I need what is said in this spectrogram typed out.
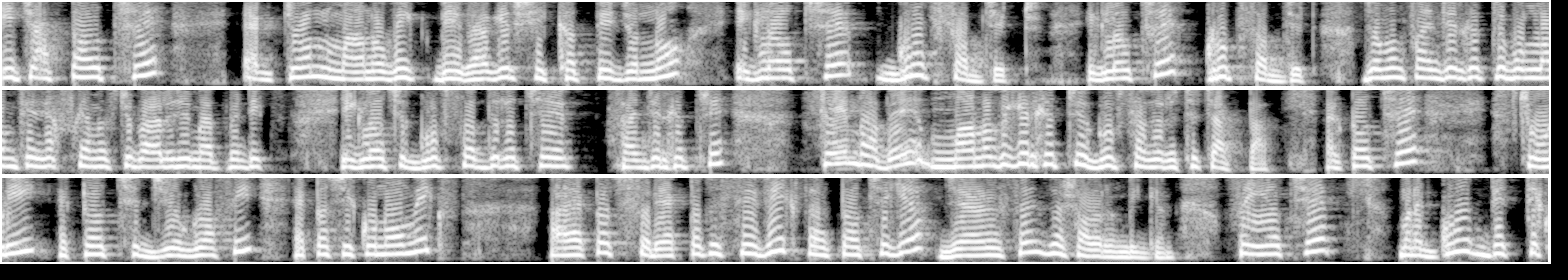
এই চারটা হচ্ছে একজন মানবিক বিভাগের শিক্ষার্থীর জন্য, এগুলো হচ্ছে গ্রুপ সাবজেক্ট এগুলো হচ্ছে গ্রুপ সাবজেক্ট যেমন সায়েন্সের ক্ষেত্রে বললাম ফিজিক্স কেমিস্ট্রি বায়োলজি ম্যাথমেটিক্স এগুলো হচ্ছে গ্রুপ সাবজেক্ট হচ্ছে সায়েন্সের ক্ষেত্রে। সেম ভাবে মানবিকের ক্ষেত্রে গ্রুপ সাবজেক্ট হচ্ছে চারটা, একটা হচ্ছে স্টোরি একটা হচ্ছে জিওগ্রাফি একটা হচ্ছে ইকোনমিক্স আর একটা সরি একটা হচ্ছে সিভিক্স আর একটা হচ্ছে গিয়া জেনারেল সায়েন্স বা সাধারণ বিজ্ঞান। সো এই হচ্ছে মানে গ্রুপ ভিত্তিক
